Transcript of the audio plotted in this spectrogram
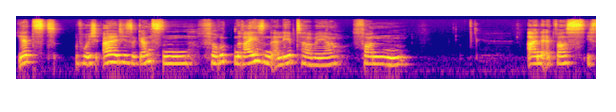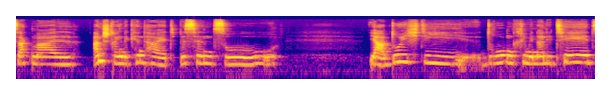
Jetzt, wo ich all diese ganzen verrückten Reisen erlebt habe, ja, von einer etwas, ich sag mal, anstrengende Kindheit bis hin zu, ja, durch die Drogenkriminalität,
